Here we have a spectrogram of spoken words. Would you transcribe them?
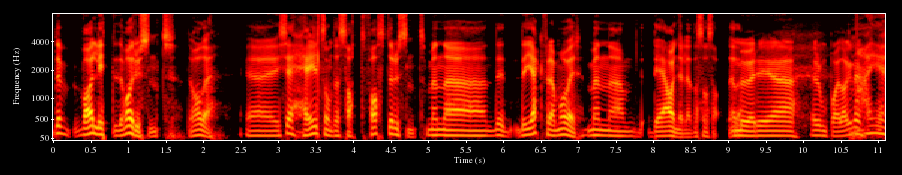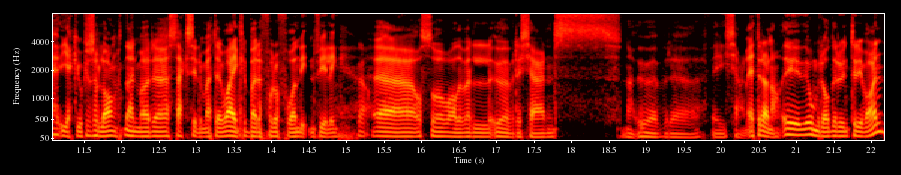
det var litt Det var russent. Det var det. Eh, ikke helt sånn at det satt fast russent, men eh, det, det gikk fremover. Men eh, det er annerledes, altså. Det det. Mør i eh, rumpa i dag, eller? Nei, jeg gikk jo ikke så langt, nærmere seks kilometer. Det var egentlig bare for å få en liten feeling. Ja. Eh, og så var det vel Øvre Tjerns Nei, Øvre Veitjern Et eller annet. I, området rundt Tryvann.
